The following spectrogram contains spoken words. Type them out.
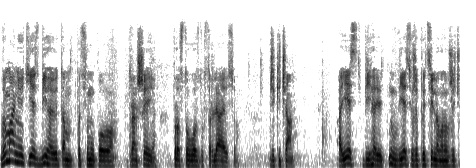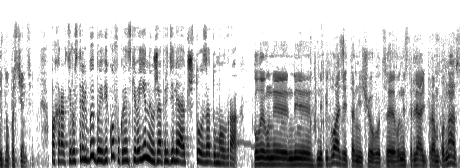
Выманивают есть, бегают там по всему по траншеи, просто в воздух стреляю, все. Джеки Чан. А есть, бегают, ну, есть уже прицельно, оно уже чутно по стенке. По характеру стрельбы боевиков украинские военные уже определяют, что задумал враг. Коли вони не, не підлазять там нічого, це вони стріляють прямо по нас,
